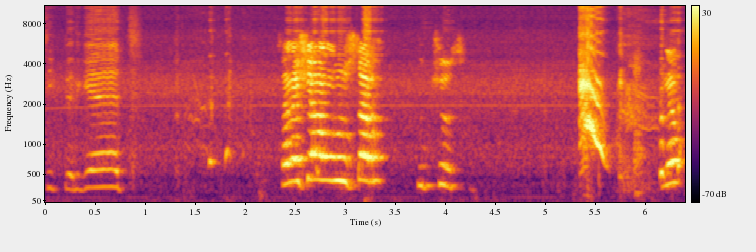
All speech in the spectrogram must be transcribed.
Siktir git. Sana şu an vursam uçuyorsun. ne?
